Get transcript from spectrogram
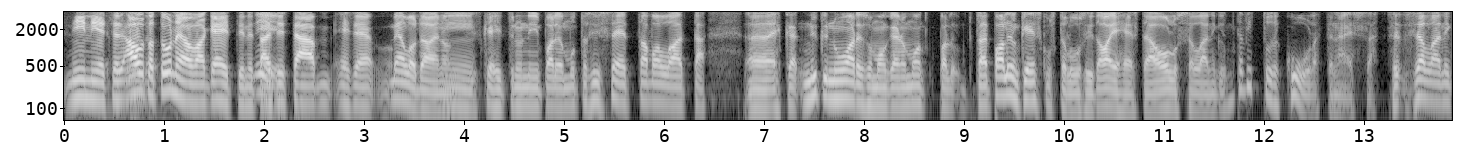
Niin, niin, että se autotune on vaan kehittynyt, tai Niin. siis tää, ei se, Melodyne on Niin. niin. siis kehittynyt niin paljon, mutta siis se, että tavallaan, että äh, ehkä nykynuoriso on käynyt monta, paljon, tai paljon keskustelua siitä aiheesta ja ollut sellainen, niin kuin, mitä vittua te kuulette näissä? Se, sellainen, niin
